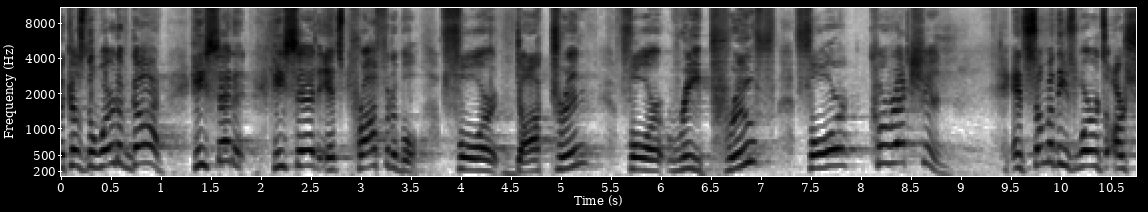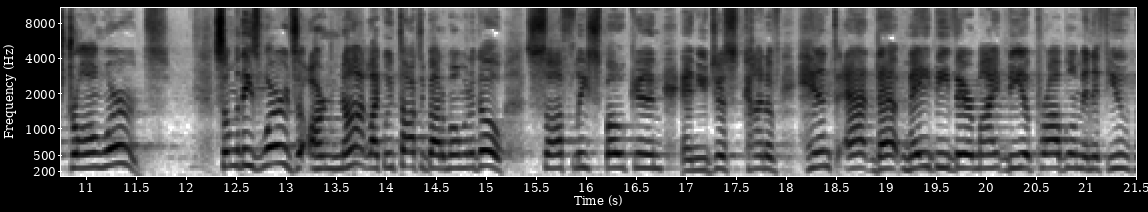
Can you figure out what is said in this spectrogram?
Because the Word of God, He said it. He said it's profitable for doctrine, for reproof, for correction. And some of these words are strong words. Some of these words are not, like we talked about a moment ago, softly spoken, and you just kind of hint at that maybe there might be a problem, and if you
